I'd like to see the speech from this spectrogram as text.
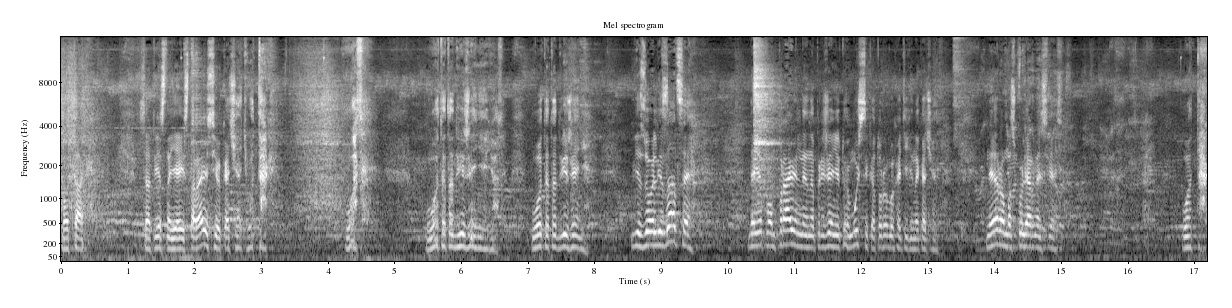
вот так, соответственно, я и стараюсь ее качать вот так. Вот. Вот это движение идет. Вот это движение. Визуализация дает вам правильное напряжение той мышцы, которую вы хотите накачать. Нейромаскулярная связь. Вот так.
